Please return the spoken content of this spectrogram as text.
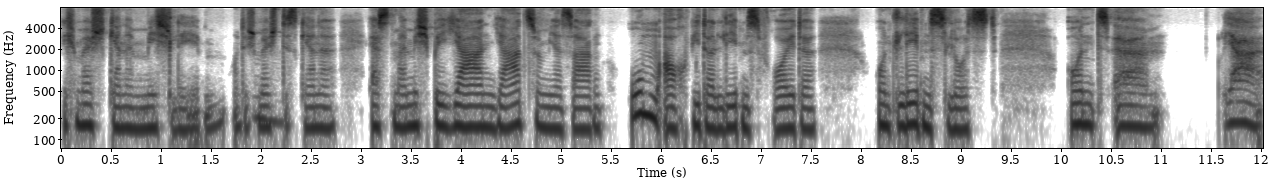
ich möchte gerne mich leben und ich mhm. möchte es gerne erstmal mich bejahen, Ja zu mir sagen, um auch wieder Lebensfreude und Lebenslust und ähm, ja,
